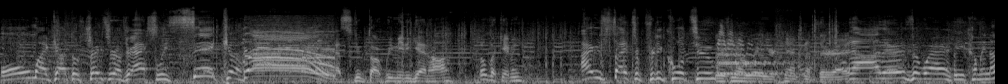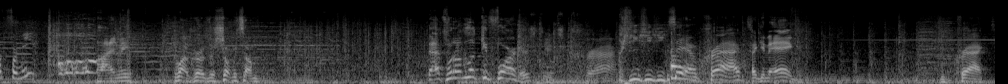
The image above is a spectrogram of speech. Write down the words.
Oh my god, those tracer rounds are actually sick! Go! Yeah, Snoop Dogg, we meet again, huh? Don't look at me. Iron sights are pretty cool too. There's no way you're camping up there, right? Nah, there is a way. Are you coming up for me? Behind me. Come on, girls, show me something. That's what I'm looking for. This dude's cracked. Say I'm cracked. Like an egg. I'm cracked.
